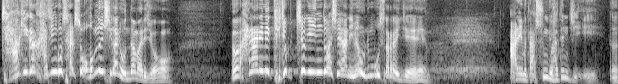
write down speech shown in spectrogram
자기가 가진 거 살 수 없는 시간이 온단 말이죠. 어? 하나님의 기적적인 인도하시 아니면 우리는 못 살아 이제. 아니면 다 순교하든지. 어? 어?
